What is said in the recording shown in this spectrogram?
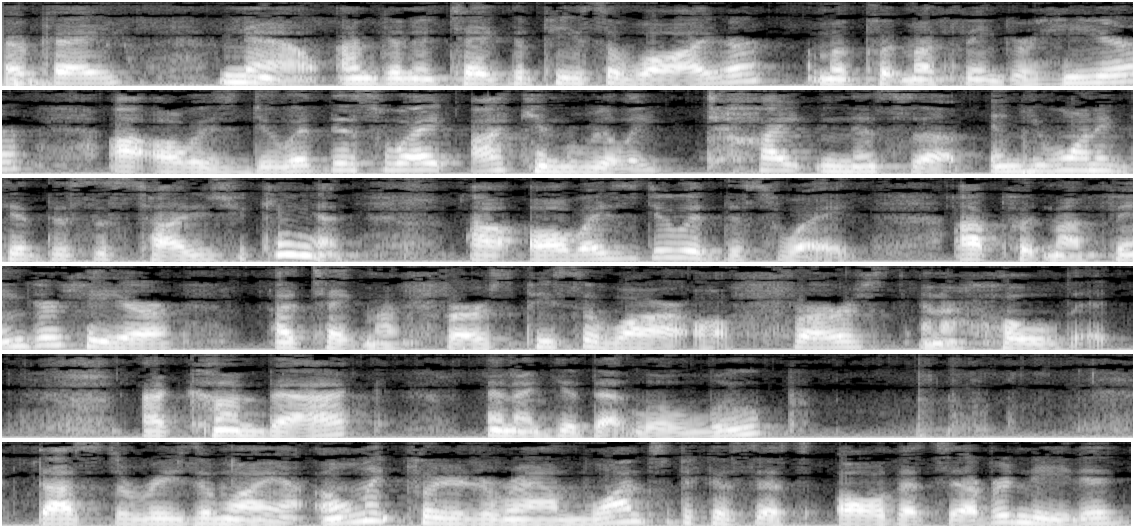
Okay? Now, I'm going to take the piece of wire. I'm going to put my finger here. I always do it this way. I can really tighten this up. And you want to get this as tight as you can. I always do it this way. I put my finger here. I take my first piece of wire off first and I hold it. I come back and I get that little loop. That's the reason why I only put it around once because that's all that's ever needed.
